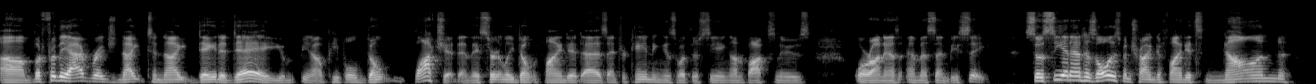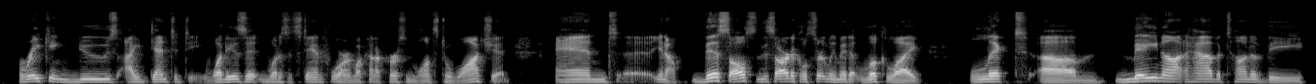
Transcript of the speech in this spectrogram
Um, but for the average night to night, day to day, you you know, people don't watch it, and they certainly don't find it as entertaining as what they're seeing on Fox News or on MSNBC. So CNN has always been trying to find its non breaking news identity. What is it, and what does it stand for, and what kind of person wants to watch it? And uh, you know, this also this article certainly made it look like Licht um, may not have a ton of the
